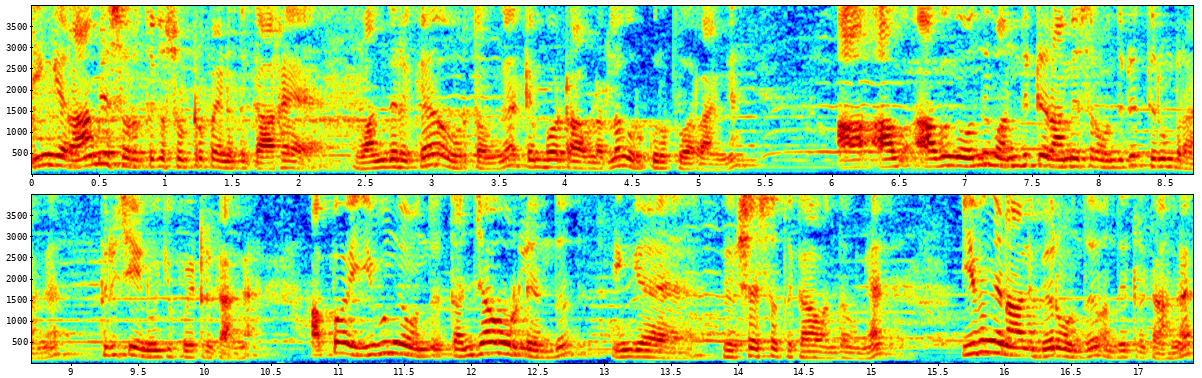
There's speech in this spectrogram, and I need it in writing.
இங்கே ராமேஸ்வரத்துக்கு சுற்றுப்பயணத்துக்காக வந்திருக்க ஒருத்தவங்க டெம்போ ட்ராவலரில் ஒரு குரூப் வர்றாங்க. அவ் அவங்க வந்து வந்துட்டு ராமேஸ்வரம் வந்துட்டு திரும்புகிறாங்க திருச்சியை நோக்கி போயிட்டுருக்காங்க. அப்போ இவங்க வந்து தஞ்சாவூர்லேருந்து இங்கே விசேஷத்துக்காக வந்தவங்க. இவங்க நாலு பேரும் வந்து வந்துட்டுருக்காங்க.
